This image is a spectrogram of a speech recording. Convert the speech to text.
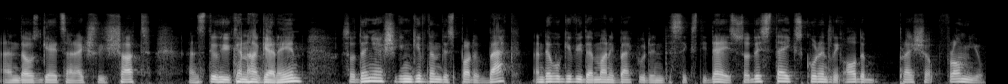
and those gates are actually shut and still you cannot get in. So then you actually can give them this product back and they will give you their money back within the 60 days. So this takes currently all the pressure from you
